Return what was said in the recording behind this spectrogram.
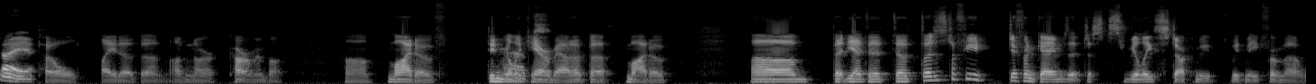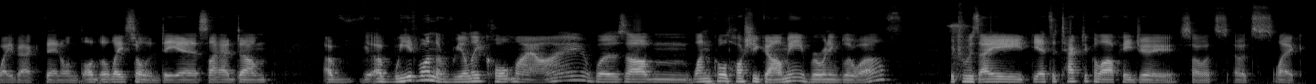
Oh yeah. pearl later. But I don't know. Can't remember. Um, might have. Didn't really Perhaps. care about it, but might have. Um, but yeah, the, the, there's just a few different games that just really stuck me with me from uh, way back then. On, on at least on the DS, I had um a, a weird one that really caught my eye was um one called Hoshigami Ruining Blue Earth, which was a yeah it's a tactical RPG. So it's it's like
